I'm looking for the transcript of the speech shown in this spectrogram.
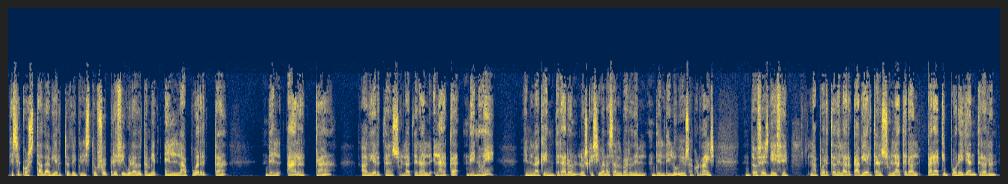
que ese costado abierto de Cristo fue prefigurado también en la puerta del arca abierta en su lateral, el arca de Noé, en la que entraron los que se iban a salvar del, del diluvio, ¿os acordáis? Entonces dice, la puerta del arca abierta en su lateral para que por ella entraran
